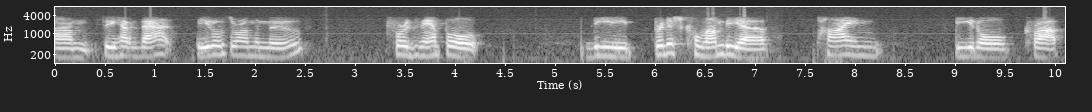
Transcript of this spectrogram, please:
Um, so you have that. Beetles are on the move. For example, the British Columbia pine beetle crop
